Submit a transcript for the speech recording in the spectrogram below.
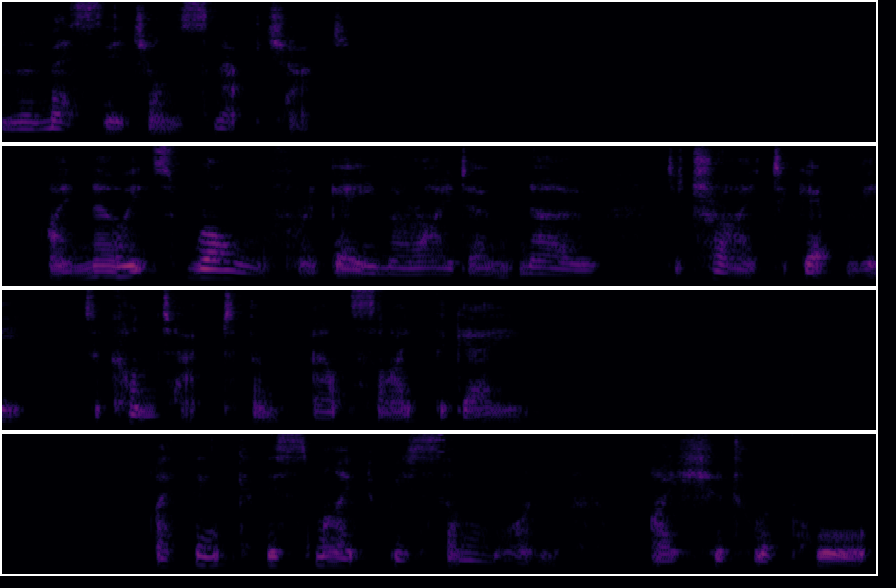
them a message on Snapchat. I know it's wrong for a gamer I don't know to try to get me to contact them outside the game. I think this might be someone I should report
